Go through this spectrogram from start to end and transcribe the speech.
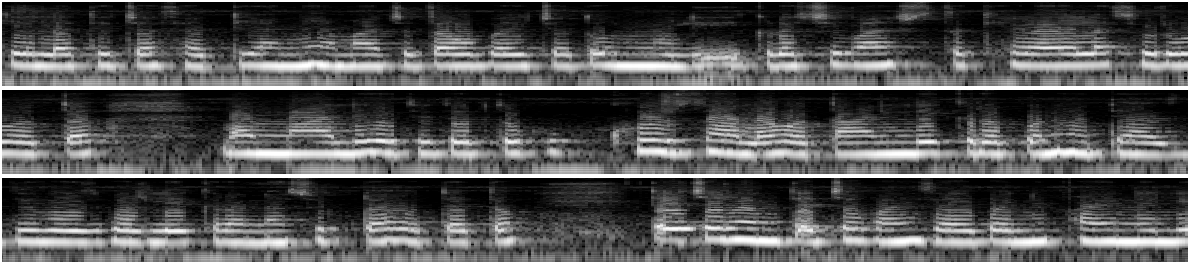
केला तिच्यासाठी. आणि ह्या माझ्या जाऊबाईच्या दोन मुली. इकडं शिवांशचं खेळायला सुरू होतं. मम्मा आली होती तर तो खूप खुश झाला होता. आणि लेकरं पण होते. आज दिवसभर लेकरांना सुट्ट्या होत्या तर त्याच्यानंतर चव्हाण साहेबांनी फायनली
